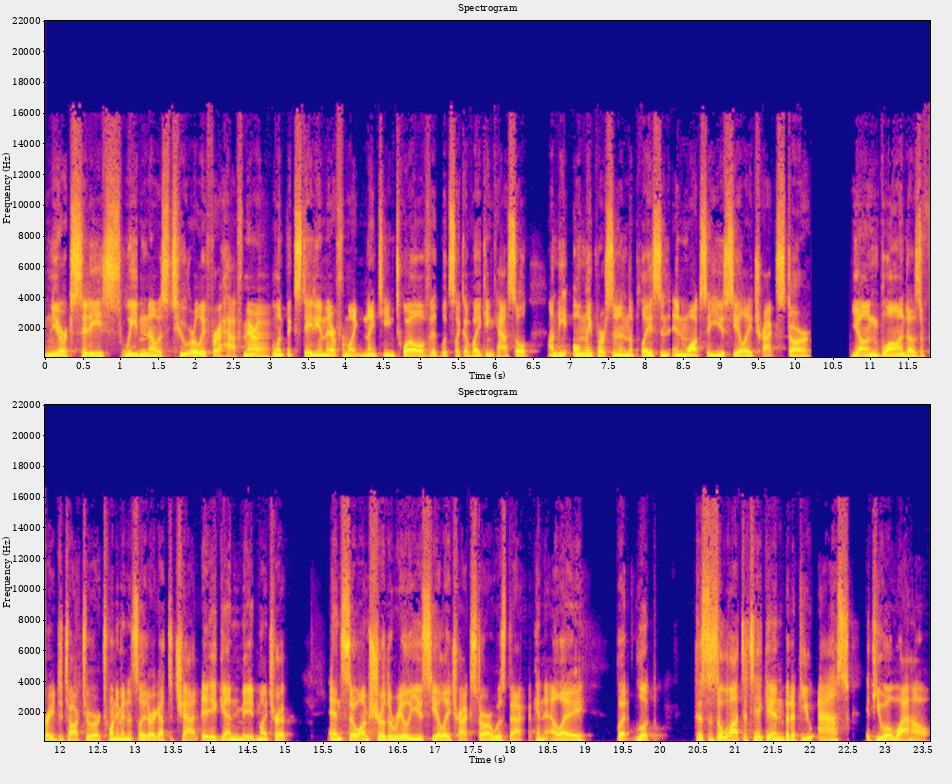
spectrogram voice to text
New York City, Sweden. I was too early for a half marathon. Olympic Stadium there from like 1912. It looks like a Viking castle. I'm the only person in the place, and in walks a UCLA track star, young blonde. I was afraid to talk to her. 20 minutes later, I got to chat. It again made my trip. And so I'm sure the real UCLA track star was back in LA. But look, this is a lot to take in. But if you ask, if you allow,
